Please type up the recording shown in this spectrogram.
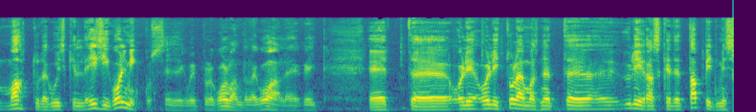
mahtuda kuskil esikolmikusse, isegi võib-olla kolmandale kohale ja kõik. et äh, oli, olid tulemas need äh, ülirasked etapid, mis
